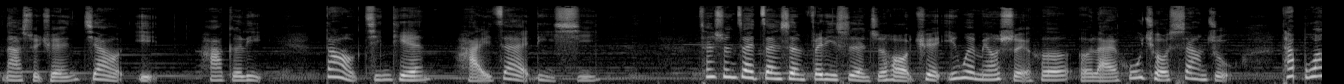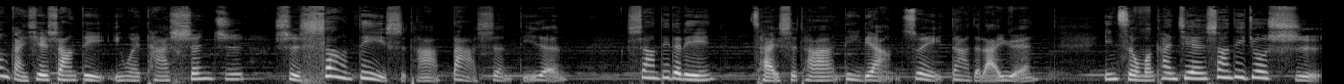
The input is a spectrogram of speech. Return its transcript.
那水泉叫以哈格利，到今天还在利希。参孙在战胜非利士人之后，却因为没有水喝而来呼求上主。他不忘感谢上帝，因为他深知。是上帝使他大胜敌人，上帝的灵才是他力量最大的来源。因此，我们看见上帝就使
